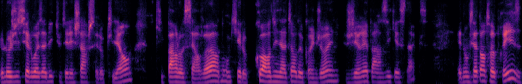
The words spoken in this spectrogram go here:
le logiciel Wasabi que tu télécharges, c'est le client qui parle au serveur, donc qui est le coordinateur de CoinJoin, géré par Zik et Snacks. Et donc, cette entreprise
